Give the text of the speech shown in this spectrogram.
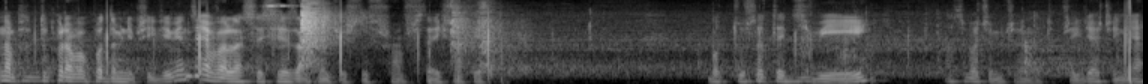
No, tu prawdopodobnie przyjdzie, więc ja wolę się zamknąć już tu w tej szafie. Bo tu są te drzwi. A zobaczymy, czy ona tu przyjdzie, czy nie.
